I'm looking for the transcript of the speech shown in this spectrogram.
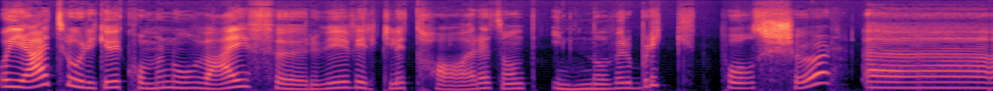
Og jeg tror ikke vi kommer noen vei før vi virkelig tar et sånt innoverblikk på oss sjøl, eh,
